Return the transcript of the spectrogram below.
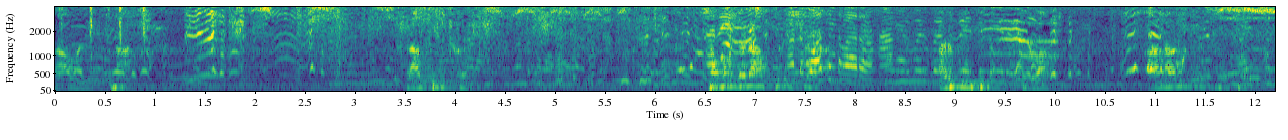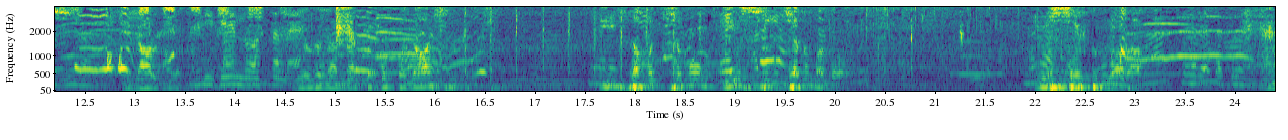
కావాలి నా ఆశ. ప్రార్థించుకో సహోదరా పురుషుడా అడుగు ఎత్తుదాం, దేవా. ఆనాడు యేసు ఈనాడు దేవుడు నన్ను అంటే గొప్పగా ఆశీర్వదించు. ఈ సంవత్సరము యేసు జన్మలో యేసేపు ద్వారా ఈ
